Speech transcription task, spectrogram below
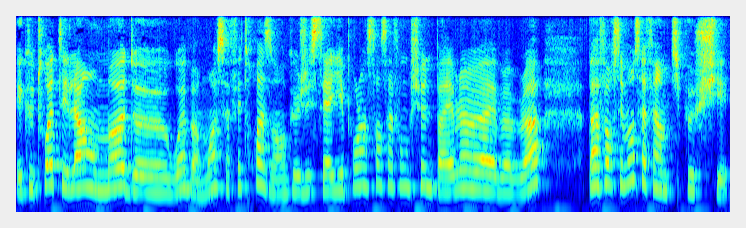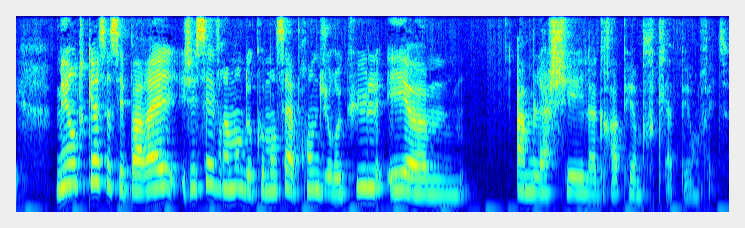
et que toi t'es là en mode euh, ouais bah moi ça fait trois ans que j'essaye et pour l'instant ça fonctionne pas et blablabla, bla bah forcément ça fait un petit peu chier. Mais en tout cas ça c'est pareil, j'essaie vraiment de commencer à prendre du recul et à me lâcher la grappe et à me foutre la paix en fait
